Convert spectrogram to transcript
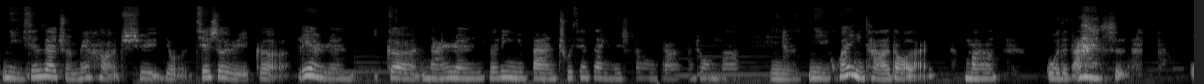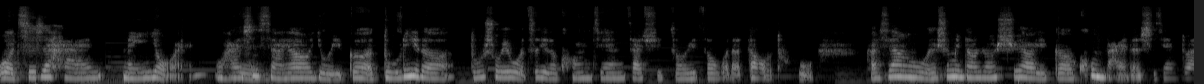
你现在准备好去有接受有一个恋人、一个男人、一个另一半出现在你的生命当中吗？嗯，你欢迎他的到来吗？我的答案是。我其实还没有哎，我还是想要有一个独立的、独属于我自己的空间，再去走一走我的道途。好像我的生命当中需要一个空白的时间段，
